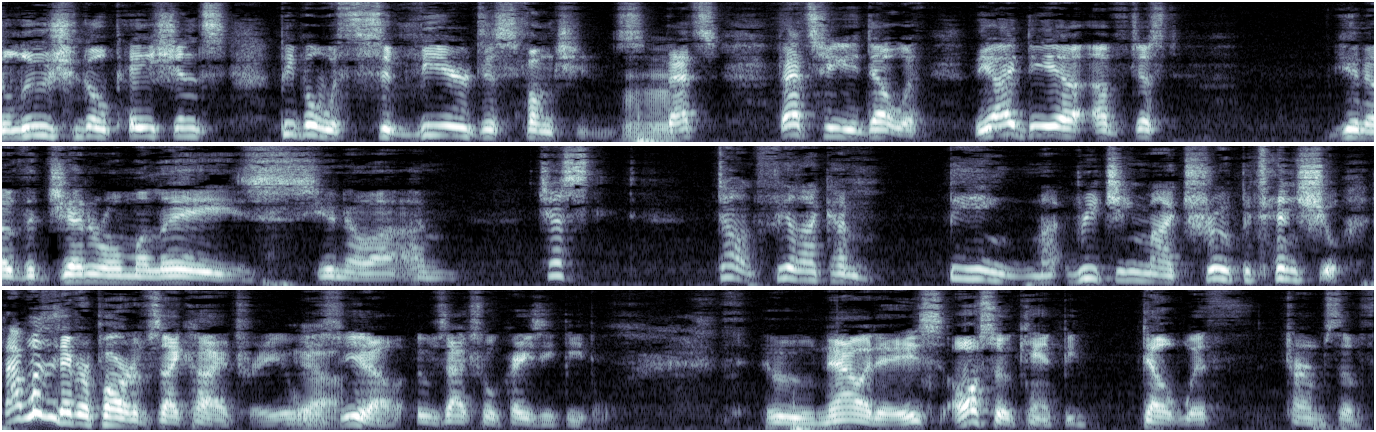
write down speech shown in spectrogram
Delusional patients, people with severe dysfunctions. Mm-hmm. That's, that's who you dealt with. The idea of just, you know, the general malaise, you know, I'm just don't feel like I'm being my, reaching my true potential. That wasn't ever part of psychiatry. It was, Yeah. you know, it was actual crazy people who nowadays also can't be dealt with in terms of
